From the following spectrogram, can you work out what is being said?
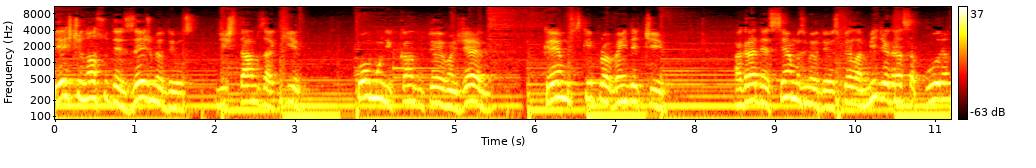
Este nosso desejo, meu Deus, de estarmos aqui comunicando o teu evangelho, cremos que provém de ti. Agradecemos, meu Deus, pela mídia Graça Pura,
